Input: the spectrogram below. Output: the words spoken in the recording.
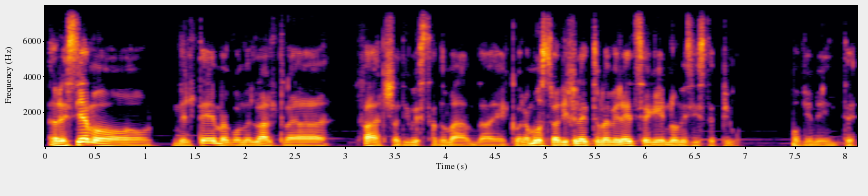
Restiamo nel tema con l'altra faccia di questa domanda. Ecco, la mostra riflette una Venezia che non esiste più, ovviamente,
